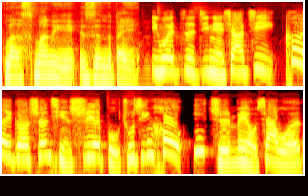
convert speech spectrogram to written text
Less money is in the bank. 因为自今年夏季，克雷格申请失业补助金后，一直没有下文。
